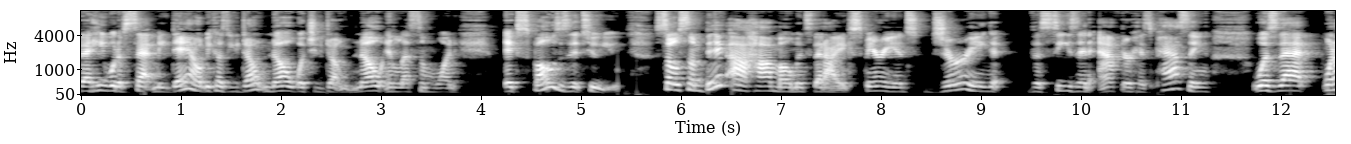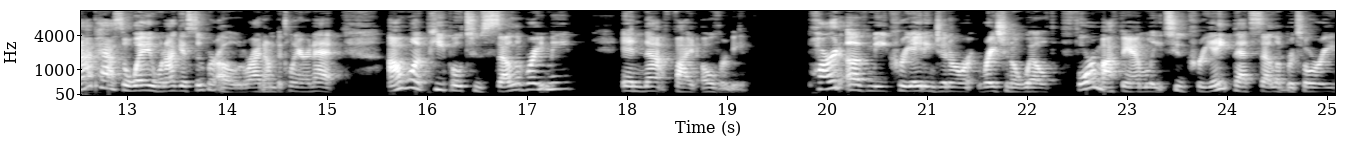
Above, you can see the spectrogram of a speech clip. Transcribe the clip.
that he would have sat me down because you don't know what you don't know unless someone exposes it to you. So, some big aha moments that I experienced during the season after his passing was that when I pass away, when I get super old, right, I'm declaring that, I want people to celebrate me and not fight over me. Part of me creating generational wealth for my family to create that celebratory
